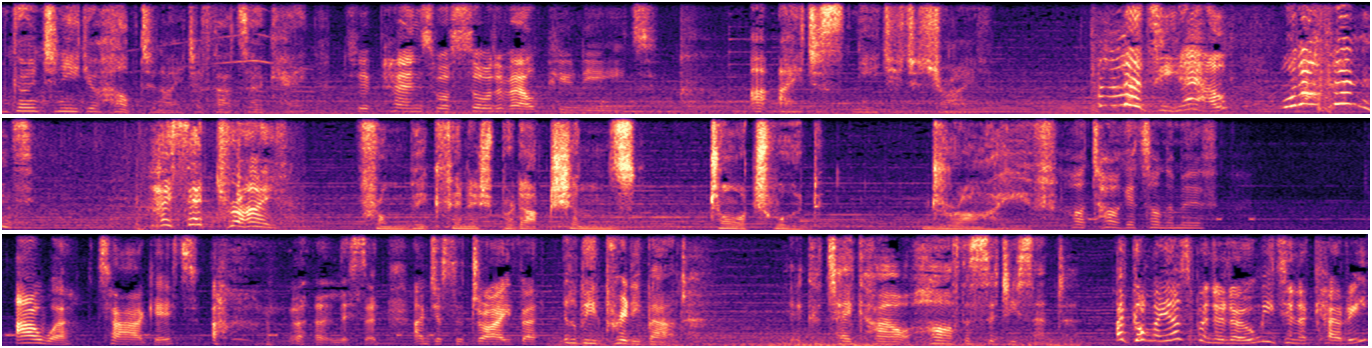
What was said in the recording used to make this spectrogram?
I'm going to need your help tonight, if that's okay. Depends what sort of help you need. I, I just need you to drive. Bloody hell! What happened? I said drive! From Big Finish Productions, Torchwood, Drive. Our target's on the move. Our target. Listen, I'm just a driver. It'll be pretty bad. It could take out half the city centre. I've got my husband at home eating a curry.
